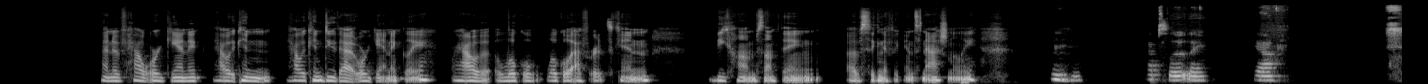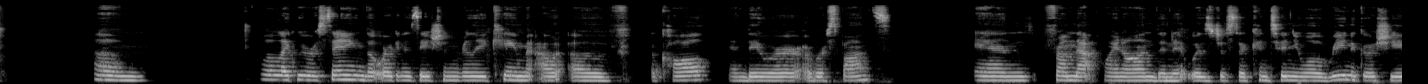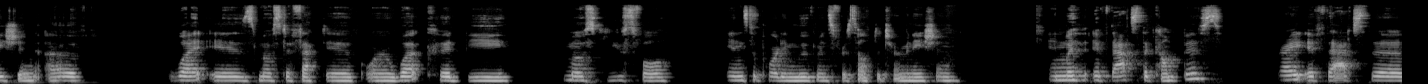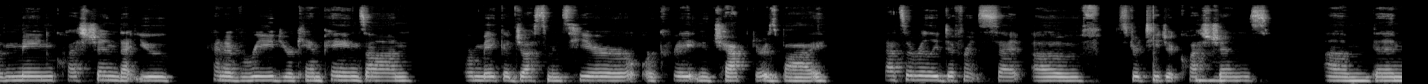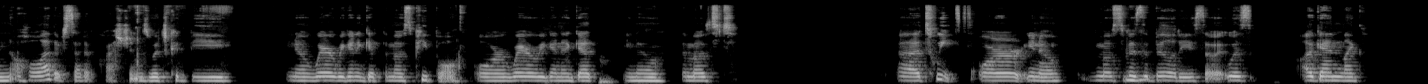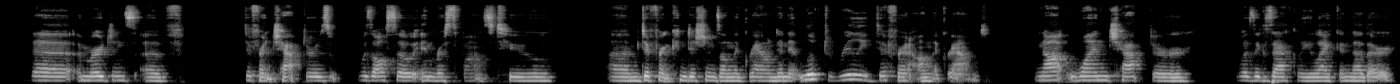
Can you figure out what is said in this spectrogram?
kind of how organic how it can how it can do that organically or how local local efforts can become something of significance nationally. Mm-hmm. absolutely. Yeah. Um, well like we were saying the organization really came out of a call and they were a response. And from that point on, then it was just a continual renegotiation of what is most effective or what could be most useful in supporting movements for self determination. And with if that's the compass, right? If that's the main question that you kind of read your campaigns on or make adjustments here or create new chapters by, that's a really different set of strategic mm-hmm. questions mm-hmm. um, than a whole other set of questions, which could be, you know, where are we going to get the most people, or where are we going to get, you know, the most uh, tweets, or you know, most mm-hmm. visibility. So it was again like the emergence of different chapters was also in response to um, different conditions on the ground, and it looked really different on the ground. Not one chapter was exactly like another.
